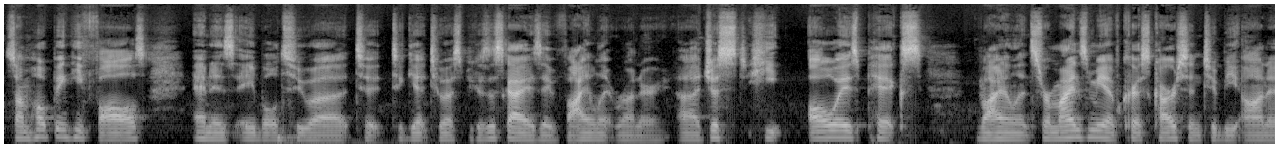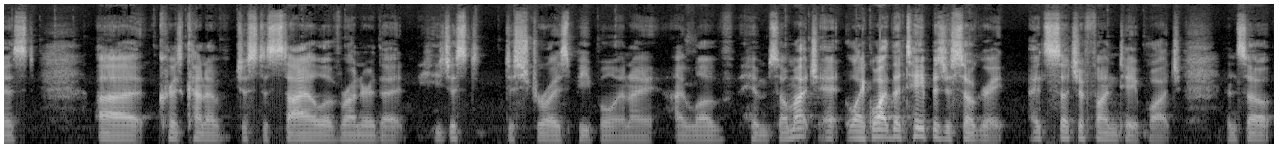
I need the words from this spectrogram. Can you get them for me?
So I'm hoping he falls and is able to uh, to to get to us because this guy is a violent runner. Uh, just he always picks violence. Reminds me of Chris Carson, to be honest. Uh, Chris kind of just a style of runner that he just destroys people, and I I love him so much. Like what the tape is just so great. It's such a fun tape watch, and so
